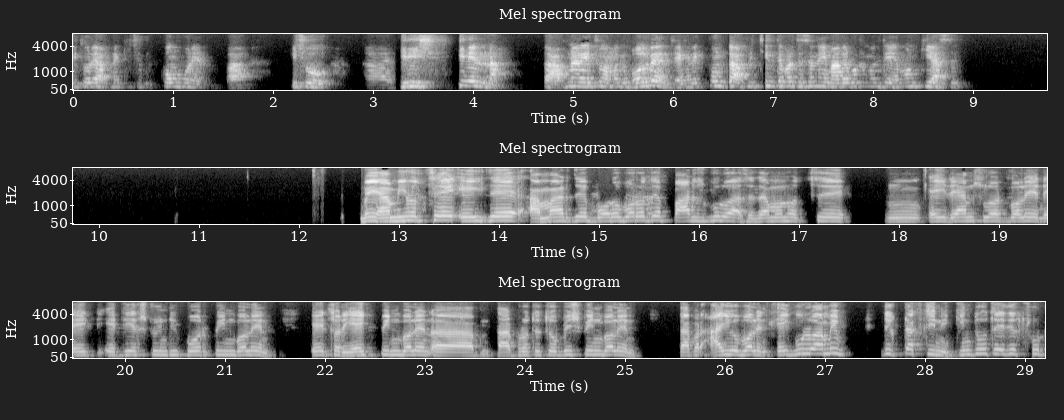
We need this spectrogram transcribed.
ভিতরে আপনার কিছু কম্পোনেন্ট বা কিছু আহ, জিনিস চিনেন না। তো আপনারা একটু আমাকে বলবেন যে এখানে কোনটা আপনি চিনতে পারতেছেন এই মাদারবোর্ডের মধ্যে এমন কি আছে? ভাই আমি হচ্ছে এই যে আমার যে বড় বড় যে পার্টসগুলো আছে যেমন হচ্ছে এই র্যাম স্লট বলেন এই এটিএক্স টোয়েন্টি ফোর পিন বলেন এই সরি এইট পিন বলেন তারপর হচ্ছে চব্বিশ পিন বলেন তারপর আইও বলেন এইগুলো আমি ঠিকঠাক চিনি কিন্তু হচ্ছে এই যে ছোট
